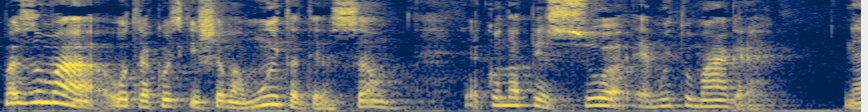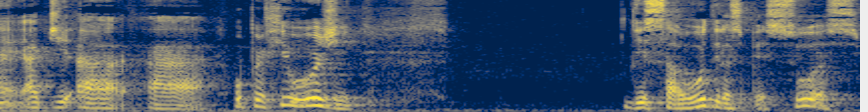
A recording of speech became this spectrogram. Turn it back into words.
Mas uma outra coisa que chama muita atenção é quando a pessoa é muito magra. Né? A, a, a, o perfil hoje de saúde das pessoas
